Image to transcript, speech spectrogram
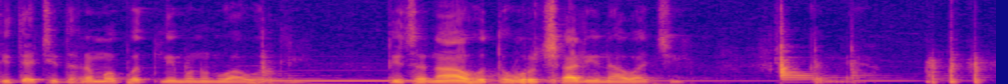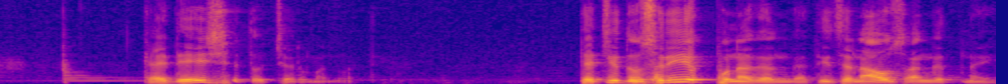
ती त्याची धर्मपत्नी म्हणून वावरली. तिचं नाव होतं वृक्षाली नावाची कन्या. काय देश आहे तो चर्मनवती. त्याची दुसरी एक पुन्हा गंगा तिचं नाव सांगत नाही.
